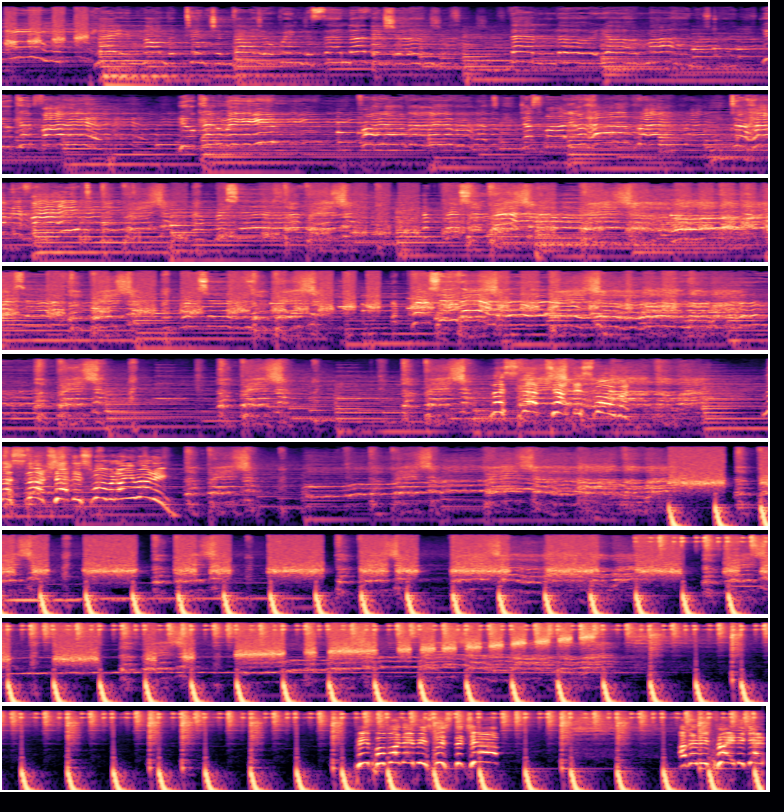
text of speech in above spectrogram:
oh. Playing on the tensions of your weakness and addictions that lure your mind astray. You can fight it, you can win for your deliverance just by your head Let's Snapchat this moment. Let's Snapchat this moment. Are you ready?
